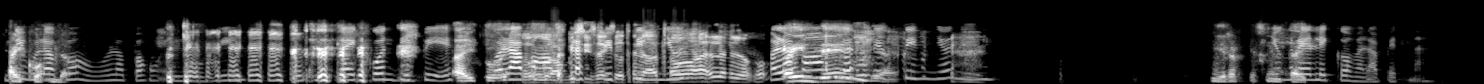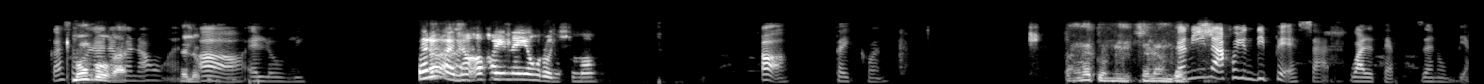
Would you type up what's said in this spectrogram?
hindi, wala daw. pa. Wala pa akong LOB. Tycoon DPS. Tycoon. Wala pa Oh, nga grabe plus si Zex. So, 15 yun. tinatawa. Ano, no? Wala Ay, pa nga hindi, plus hindi. 15 yun. eh. Hirap kasi yung Yung type. relic ko, malapit na. Kaso Bumubuo wala ka? naman akong ano. LOB. Oo, LOB. Pero ano, okay na yung runes mo. Oo, Tycoon. Ang na, 2 minutes na lang. guys. Kanina ako yung DPS sa Walter Zanubia.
